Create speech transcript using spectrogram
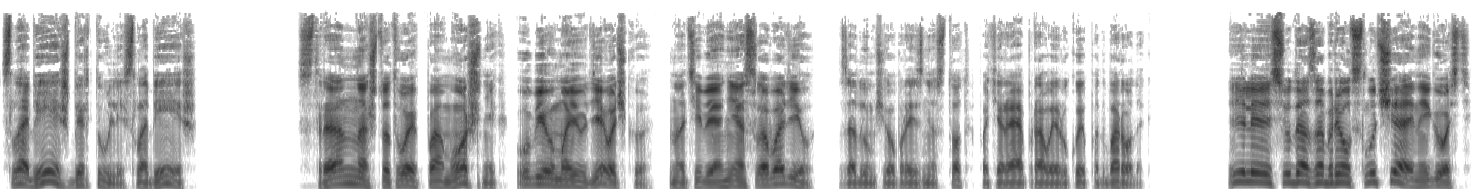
Слабеешь, Бертулли, слабеешь?» «Странно, что твой помощник убил мою девочку, но тебя не освободил», — задумчиво произнес тот, потирая правой рукой подбородок. «Или сюда забрел случайный гость?»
